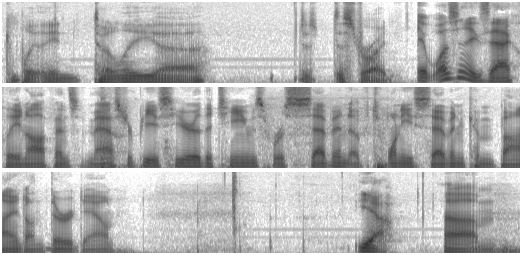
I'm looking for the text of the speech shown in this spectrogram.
completely and totally uh, just destroyed. it wasn't exactly an offensive masterpiece here. The teams were seven of twenty-seven combined on third down. Yeah. Um,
